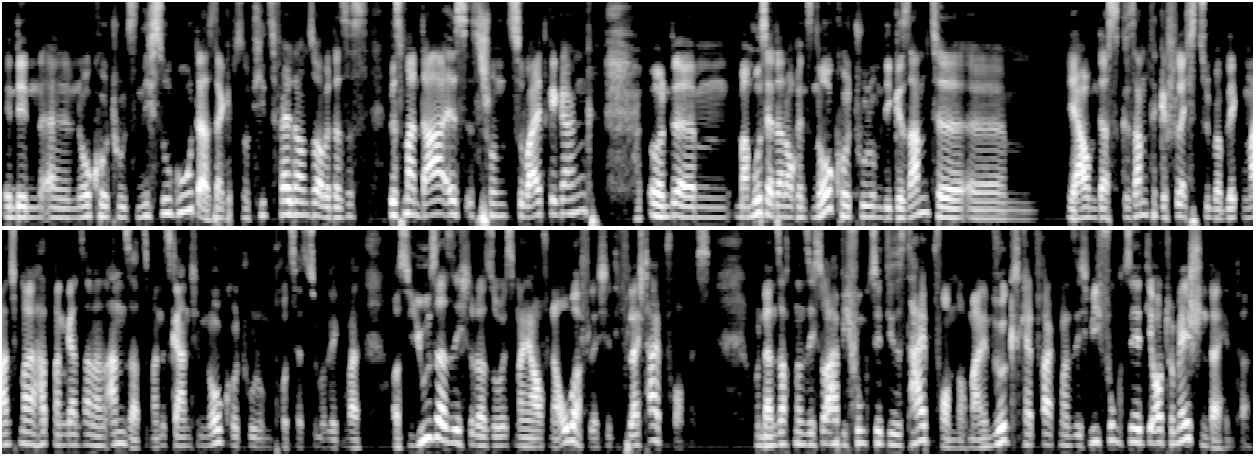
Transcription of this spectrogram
in den äh, No-Code-Tools nicht so gut. Also da gibt's Notizfelder und so, aber das ist, bis man da ist, ist schon zu weit gegangen. Und ähm, man muss ja dann auch ins No-Code-Tool, um die gesamte ähm, ja, um das gesamte Geflecht zu überblicken. Manchmal hat man einen ganz anderen Ansatz. Man ist gar nicht im No-Code-Tool, um einen Prozess zu überblicken, weil aus User-Sicht oder so ist man ja auf einer Oberfläche, die vielleicht Typeform ist. Und dann sagt man sich so, ah, wie funktioniert dieses Typeform nochmal? In Wirklichkeit fragt man sich, wie funktioniert die Automation dahinter?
